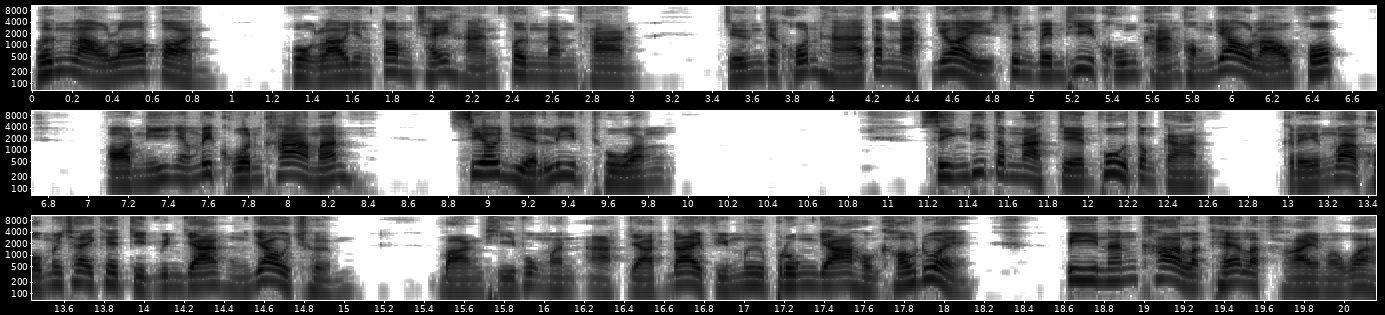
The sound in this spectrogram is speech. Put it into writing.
เพิ่งเหล่ารอก่อน พวกเรายังต้องใช้หานเฟิงนำทาง จึงจะค้นหาตำหนักย่อย ซึ่งเป็นที่คุมขังของเย่าเหลาพบ ตอนนี้ยังไม่ควรฆ่ามัน เซียวเหยียนรีบทวง สิ่งที่ตำหนักเจดพูดต้องการ เกรงว่าคงไม่ใช่แค่จิตวิญญาณของเย่าเฉิงบางทีพวกมันอาจอยากได้ฝีมือปรุงยาของเขาด้วย ปีนั้นข้าละแคะละคายมาว่า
